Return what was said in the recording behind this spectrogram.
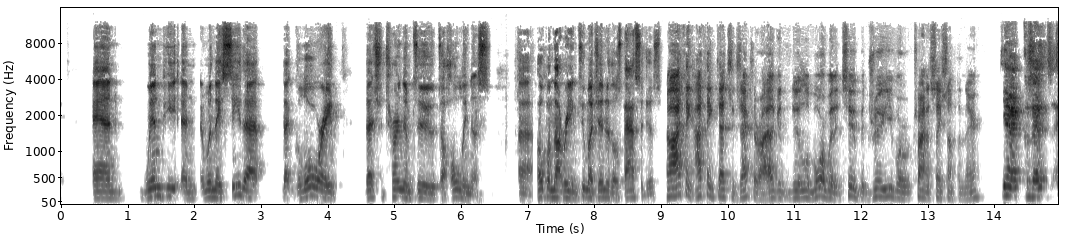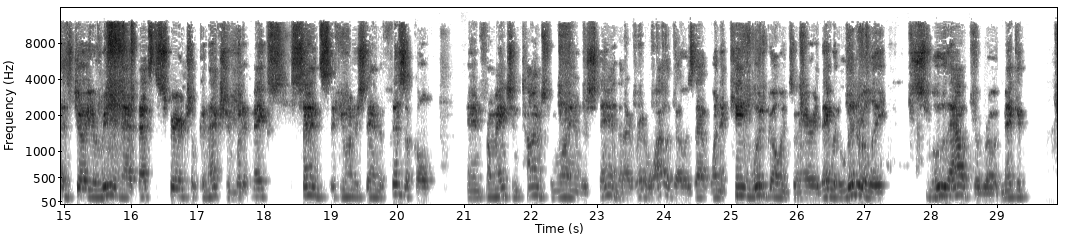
And when pe- and, and when they see that that glory, that should turn them to to holiness. Uh, hope I'm not reading too much into those passages. No, I think I think that's exactly right. I'll do a little more with it too. But Drew, you were trying to say something there. Yeah, because as, as, Joe, you're reading that, that's the spiritual connection, but it makes sense if you understand the physical. And from ancient times, from what I understand, that I read a while ago, is that when a king would go into an area, they would literally smooth out the road, make it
